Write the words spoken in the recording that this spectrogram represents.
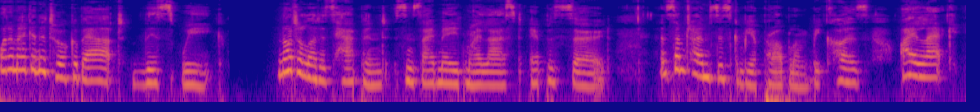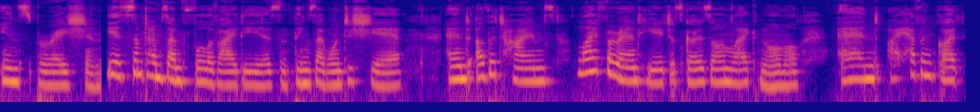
what am I going to talk about this week? Not a lot has happened since I made my last episode. And sometimes this can be a problem because I lack inspiration. Yes, sometimes I'm full of ideas and things I want to share, and other times, life around here just goes on like normal and I haven't got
